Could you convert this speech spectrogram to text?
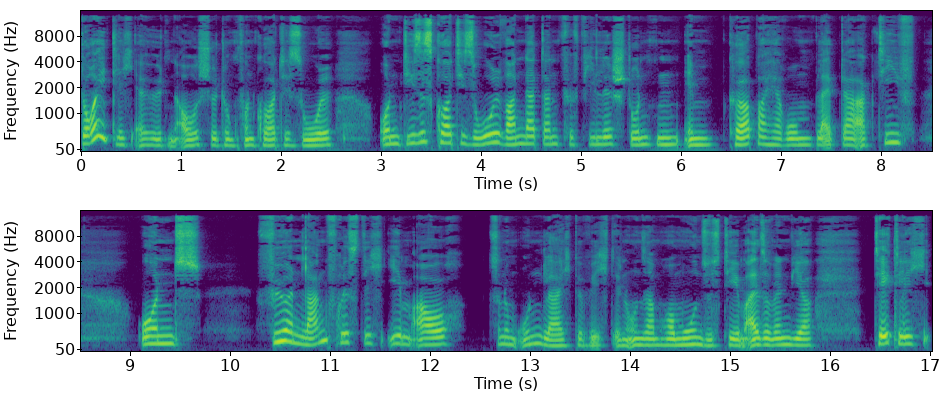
deutlich erhöhten Ausschüttung von Cortisol. Und dieses Cortisol wandert dann für viele Stunden im Körper herum, bleibt da aktiv und führen langfristig eben auch zu einem Ungleichgewicht in unserem Hormonsystem. Also wenn wir täglich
